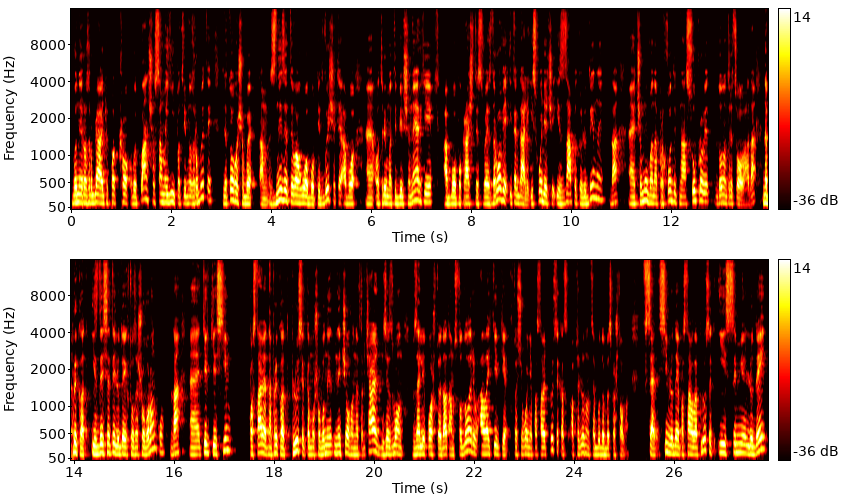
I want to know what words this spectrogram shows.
вони розробляють покроковий план, що саме їй потрібно зробити для того, щоб там знизити вагу або підвищити, або е, отримати більше енергії, або покращити своє здоров'я і так далі. Ісходячи із запиту людини, да, е, чому вона приходить на супровід до нутриціолога. Да? Наприклад, із 10 людей, хто зайшов воронку, да, е, тільки 7 Поставлять, наприклад, плюсик, тому що вони нічого не втрачають. Зізвон взагалі коштує да, там 100 доларів, але тільки хто сьогодні поставить плюсик, абсолютно це буде безкоштовно. Все, 7 людей поставили плюсик, і з 7 людей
